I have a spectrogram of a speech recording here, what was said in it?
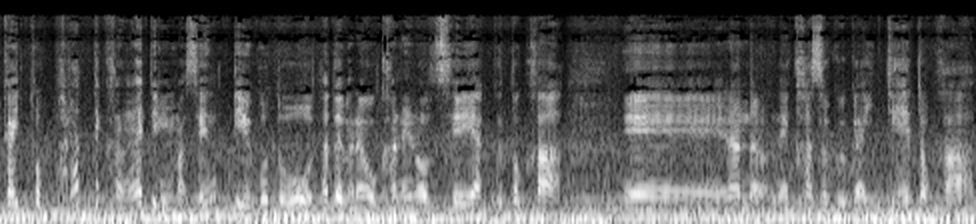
回取っ払って考えてみませんっていうことを、例えばね、お金の制約とか、えー、なんだろうね、家族がいてとか、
